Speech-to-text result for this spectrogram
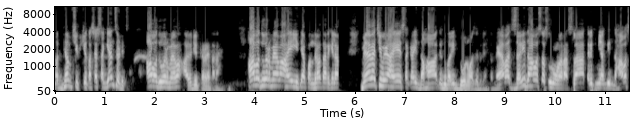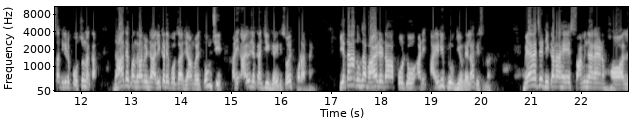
मध्यम शिक्षित अशा सगळ्यांसाठीच हा वधूवर मेळावा आयोजित करण्यात आला आहे. हा वधूवर मेळावा आहे. येत्या पंधरा तारखेला मेळाव्याची वेळ आहे सकाळी दहा ते दुपारी दोन वाजेपर्यंत. मेळावा जरी दहा वाजता सुरू होणार असला तरी तुम्ही अगदी दहा वाजता तिकडे पोहोचू नका. दहा ते पंधरा मिनिटं अलीकडे पोहोचा ज्यामुळे तुमची आणि आयोजकांची गैरसोय होणार नाही. येताना तुमचा बायोडेटा फोटो आणि आयडी प्रूफ घेऊन यायला विसरू नका. मेळाव्याचे ठिकाण आहे स्वामीनारायण हॉल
